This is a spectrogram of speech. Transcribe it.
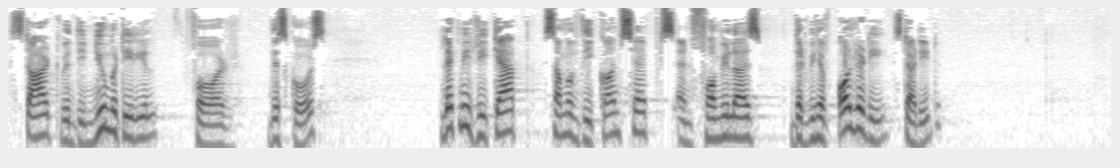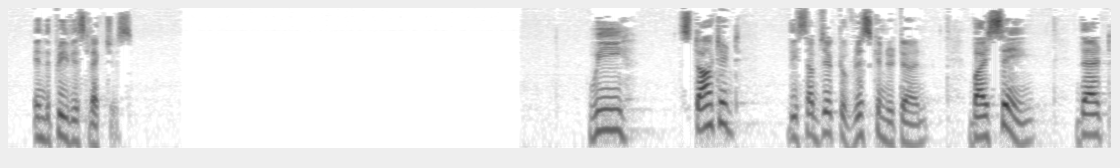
start with the new material for this course, let me recap some of the concepts and formulas that we have already studied in the previous lectures. We started the subject of risk and return by saying that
